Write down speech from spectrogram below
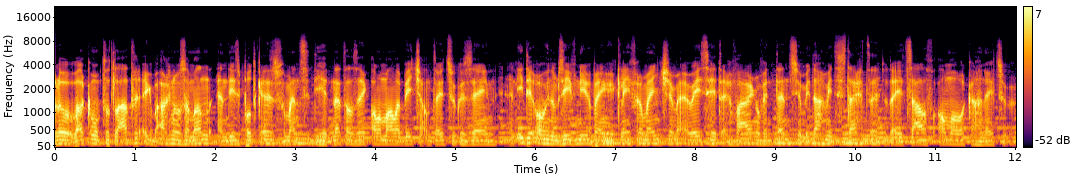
Hallo, welkom op Tot Later. Ik ben Arno Zaman en deze podcast is voor mensen die het net als ik allemaal een beetje aan het uitzoeken zijn. En iedere ochtend om 7 uur ben je een klein fermentje met een wijsheid, ervaring of intentie om je dag mee te starten, zodat je het zelf allemaal wel kan gaan uitzoeken.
